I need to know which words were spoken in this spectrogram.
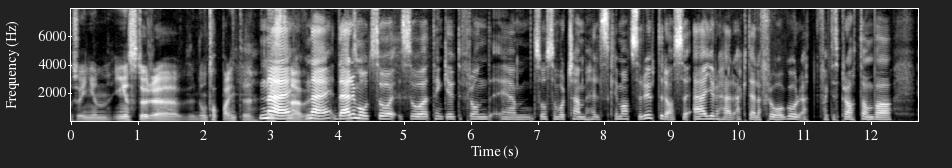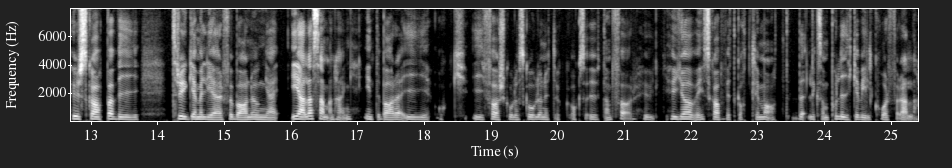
Så ingen, ingen större, de toppar inte Nej, över... nej. däremot så, så tänker jag utifrån eh, så som vårt samhällsklimat ser ut idag så är ju det här aktuella frågor att faktiskt prata om vad, hur skapar vi trygga miljöer för barn och unga i alla sammanhang, inte bara i och i förskola och skolan utan också utanför. Hur, hur gör vi, skapar vi ett gott klimat, liksom på lika villkor för alla?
